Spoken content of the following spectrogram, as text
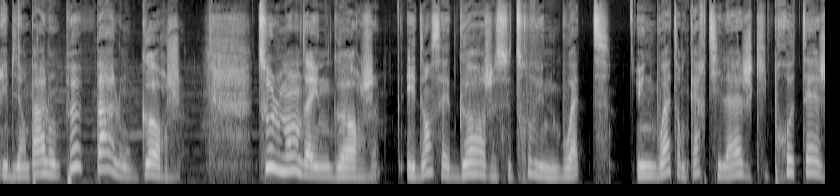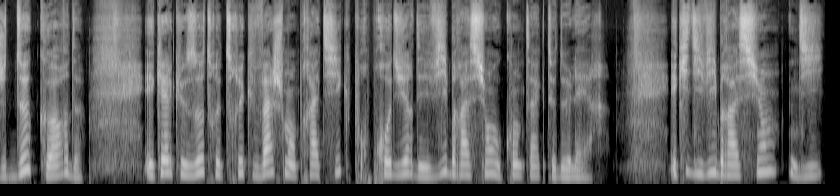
eh bien parlons peu, parlons gorge. Tout le monde a une gorge, et dans cette gorge se trouve une boîte. Une boîte en cartilage qui protège deux cordes et quelques autres trucs vachement pratiques pour produire des vibrations au contact de l'air. Et qui dit vibration dit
